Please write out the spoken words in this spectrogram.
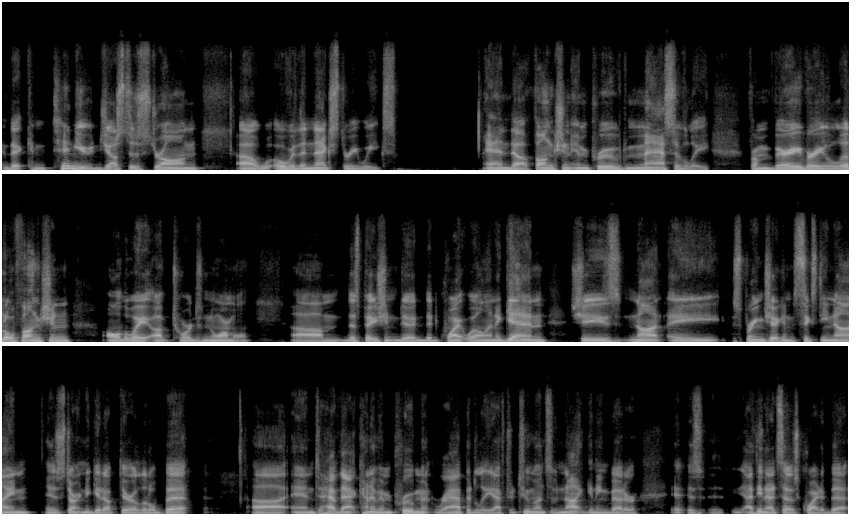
that continued just as strong uh, over the next three weeks. And uh, function improved massively from very, very little function all the way up towards normal. Um, this patient did did quite well, and again, she's not a spring chicken. 69 is starting to get up there a little bit, uh, and to have that kind of improvement rapidly after two months of not getting better is, I think that says quite a bit.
